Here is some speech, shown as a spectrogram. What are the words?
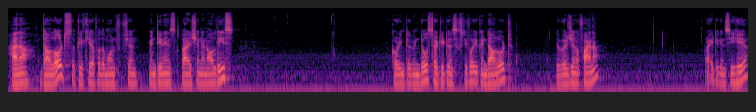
Hyena download. So click here for the function maintenance expiration and all these. According to Windows 32 and 64 you can download the version of Hyena right you can see here.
